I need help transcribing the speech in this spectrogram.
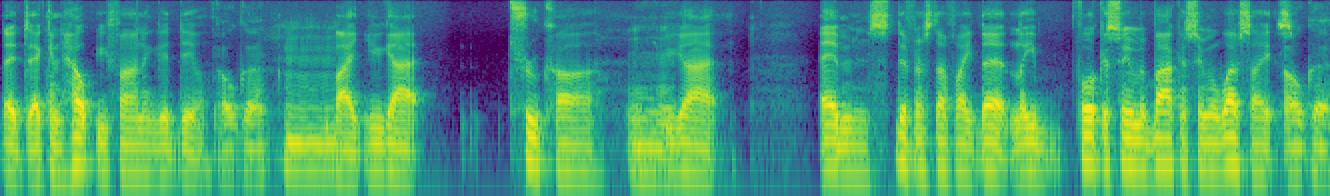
that that can help you find a good deal. Okay. Like you got TrueCar, you got Edmunds, different stuff like that. Like for consumer by consumer websites. Okay.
